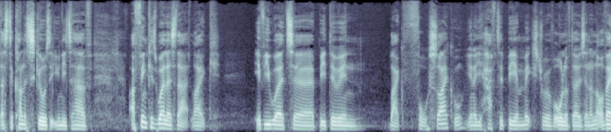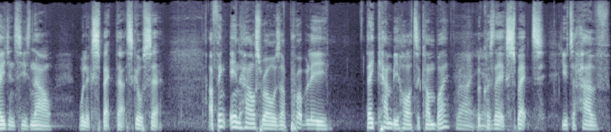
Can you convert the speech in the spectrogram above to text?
That's the kind of skills that you need to have. I think as well as that, like, if you were to be doing like full cycle, you know, you have to be a mixture of all of those. And a lot of agencies now will expect that skill set. I think in-house roles are probably they can be hard to come by Right, because yeah. they expect you to have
